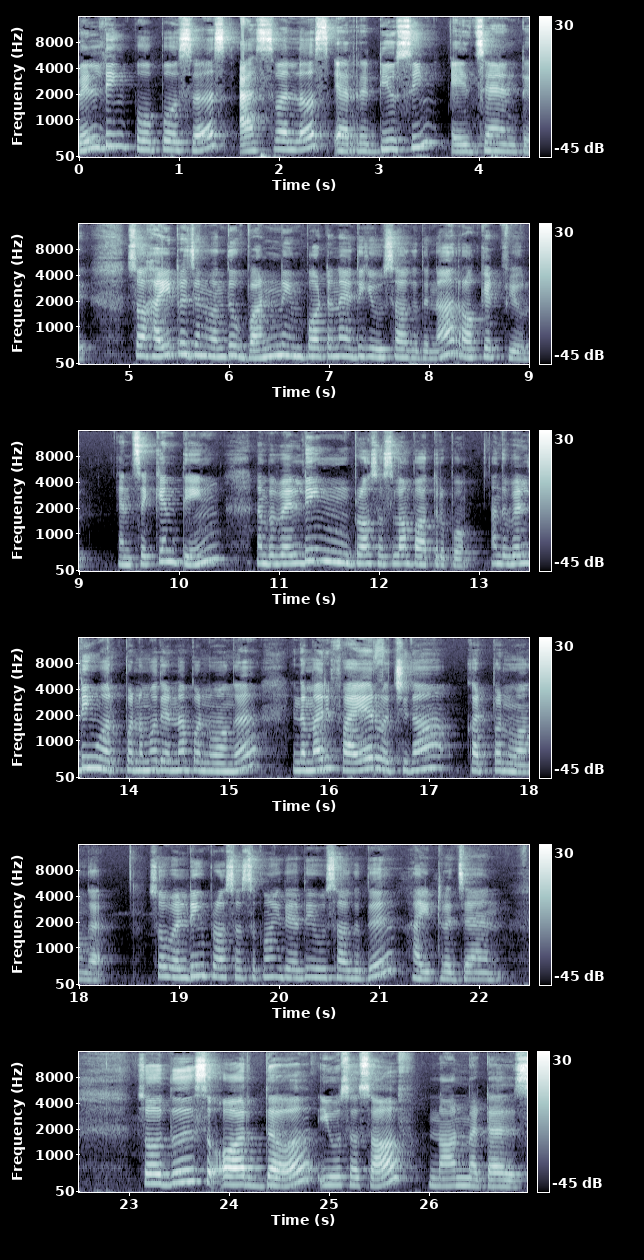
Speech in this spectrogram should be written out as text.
welding purposes as well as a reducing agent. So hydrogen வந்து ஒன் இம்பார்ட்டண்ட்டாக எதுக்கு யூஸ் ஆகுதுன்னா rocket fuel and second thing நம்ம வெல்டிங் ப்ராசஸ்லாம் பார்த்துருப்போம். அந்த வெல்டிங் ஒர்க் பண்ணும்போது என்ன பண்ணுவாங்க? இந்த மாதிரி ஃபயர் வச்சு தான் கட் பண்ணுவாங்க ஸோ வெல்டிங் ப்ராசஸுக்கும் இது எது யூஸ் ஆகுது? Hydrogen so this are the uses of non metals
